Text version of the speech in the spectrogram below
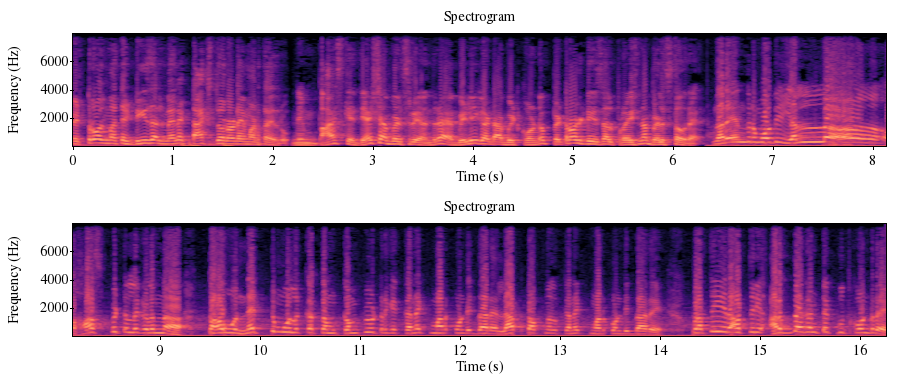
ಪೆಟ್ರೋಲ್ ಮತ್ತೆ ಡೀಸೆಲ್ ಮೇಲೆ ಟ್ಯಾಕ್ಸ್ ದೊರಡೆ ಮಾಡ್ತಾ ಇದ್ರು. ನಿಮ್ ಬಾಸ್ಗೆ ದೇಶ ಬೆಳೆಸ್ರಿ ಅಂದ್ರೆ ಬಿಳಿಗಡ್ಡ ಬಿಟ್ಕೊಂಡು ಪೆಟ್ರೋಲ್ ಡೀಸೆಲ್ ಪ್ರೈಸ್ನ ಬೆಳೆಸ್ತವ್ರೆ. ನರೇಂದ್ರ ಮೋದಿ ಎಲ್ಲ ಹಾಸ್ಪಿಟಲ್ಗಳನ್ನ ತಾವು ನೆಟ್ ಮೂಲಕ ತಮ್ಮ ಕಂಪ್ಯೂಟರ್ಗೆ ಕನೆಕ್ಟ್ ಮಾಡ್ಕೊಂಡಿದ್ದಾರೆ ಲ್ಯಾಪ್ಟಾಪ್ನಲ್ಲಿ ಕನೆಕ್ಟ್ ಮಾಡ್ಕೊಂಡಿದ್ದಾರೆ. ಪ್ರತಿ ರಾತ್ರಿ ಅರ್ಧ ಗಂಟೆ ಕೂತ್ಕೊಂಡ್ರೆ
